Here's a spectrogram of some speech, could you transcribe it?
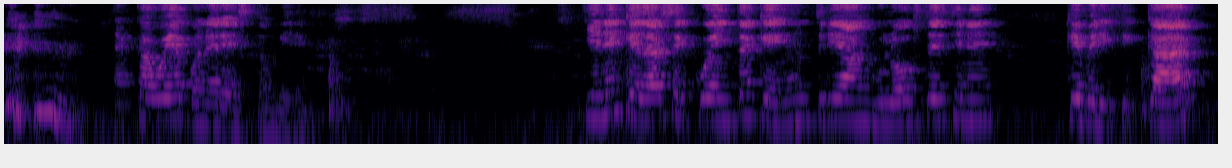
Acá voy a poner esto, miren. Tienen que darse cuenta que en un triángulo ustedes tienen que verificar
